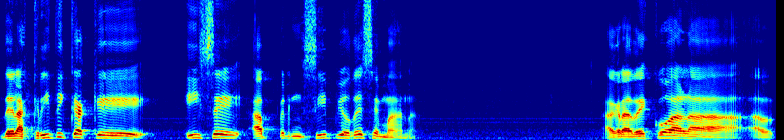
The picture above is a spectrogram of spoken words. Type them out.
de las críticas que hice a principio de semana, agradezco a la,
